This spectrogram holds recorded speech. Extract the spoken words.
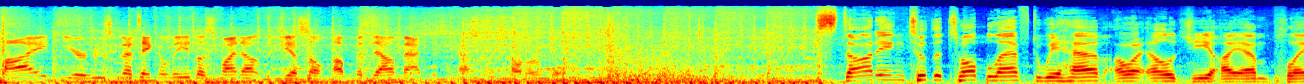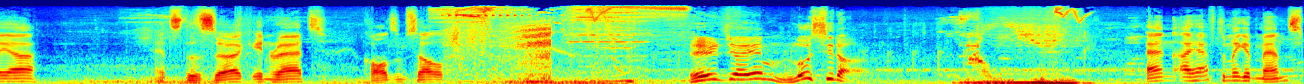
tied here. Who's going to take a lead? Let's find out the GSL up and down matches. Castle Counter Wolf. Starting to the top left, we have our LGIM player. It's the Zerg in red. Calls himself LGIM Losira. And I have to make amends.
